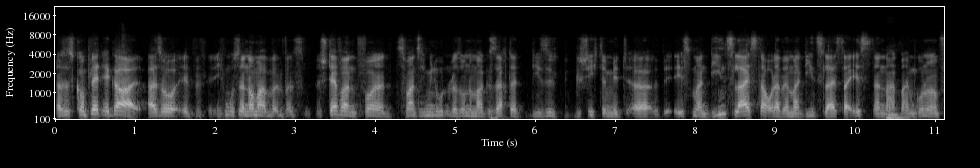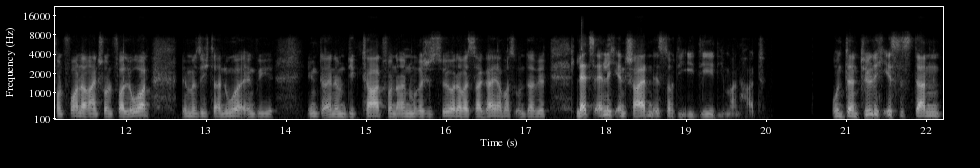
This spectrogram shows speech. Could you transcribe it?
Das ist komplett egal. Also äh, ich muss ja nochmal, was Stefan vor 20 Minuten oder so nochmal gesagt hat, diese Geschichte mit, äh, ist man Dienstleister oder wenn man Dienstleister ist, dann hat Mhm. man im Grunde genommen von vornherein schon verloren, wenn man sich da nur irgendwie irgendeinem Diktat von einem Regisseur oder was da Geier was unterwirft. Letztendlich entscheidend ist doch die Idee, die man hat. Und natürlich ist es dann,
